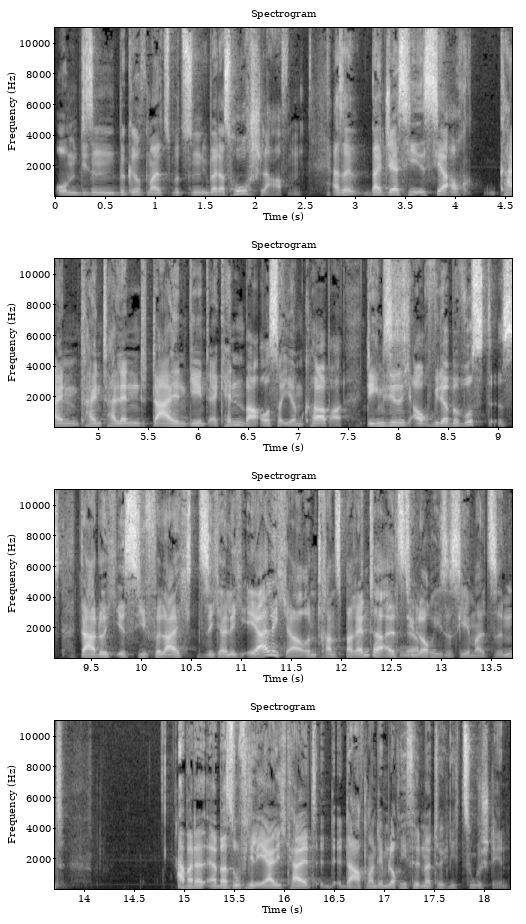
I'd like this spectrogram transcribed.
um diesen Begriff mal zu nutzen, über das Hochschlafen. Also bei Jessie ist ja auch kein, kein Talent dahingehend erkennbar, außer ihrem Körper, dem sie sich auch wieder bewusst ist. Dadurch ist sie vielleicht sicherlich ehrlicher und transparenter, als ja. die Loris es jemals sind. Aber, da, aber so viel Ehrlichkeit darf man dem Lochi-Film natürlich nicht zugestehen.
